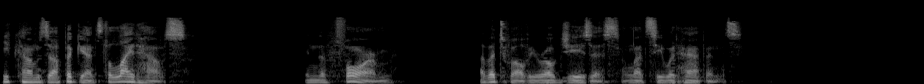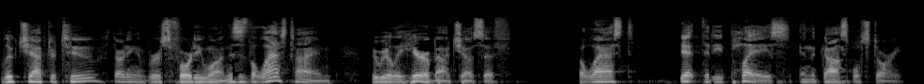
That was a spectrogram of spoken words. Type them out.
he comes up against the lighthouse in the form of a 12 year old Jesus. And let's see what happens. Luke chapter 2, starting in verse 41. This is the last time we really hear about Joseph, the last bit that he plays in the gospel story.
